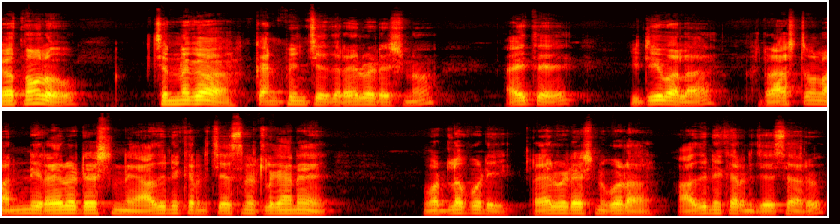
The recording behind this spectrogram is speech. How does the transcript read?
గతంలో చిన్నగా కనిపించేది రైల్వే స్టేషను. అయితే ఇటీవల రాష్ట్రంలో అన్ని రైల్వే స్టేషన్ని ఆధునీకరణ చేసినట్లుగానే వడ్లపొడి రైల్వే స్టేషన్ కూడా ఆధునీకరణ చేశారు.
